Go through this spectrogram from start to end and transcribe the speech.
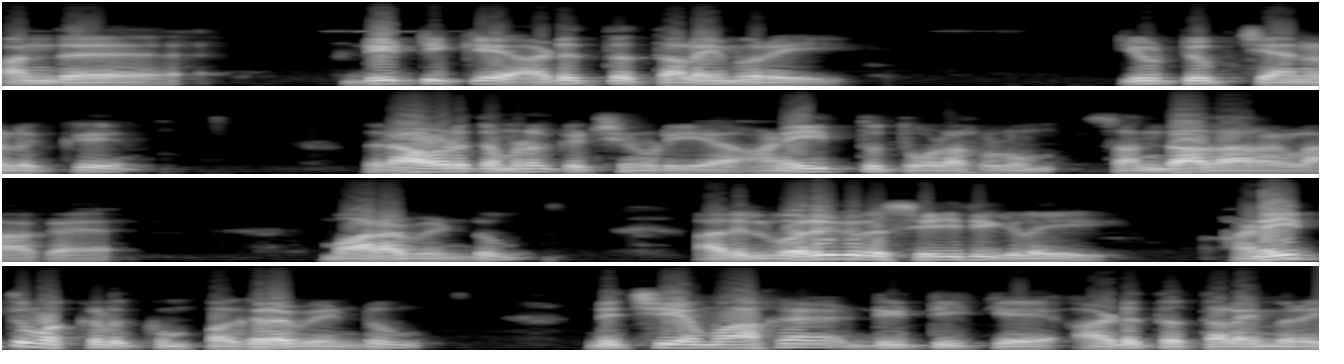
அந்த டிடிகே அடுத்த தலைமுறை யூடியூப் சேனலுக்கு திராவிட தமிழர் கட்சியினுடைய அனைத்து தோழர்களும் சந்தாதாரர்களாக மாற வேண்டும். அதில் வருகிற செய்திகளை அனைத்து மக்களுக்கும் பகிர வேண்டும். நிச்சயமாக டிடிகே அடுத்த தலைமுறை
